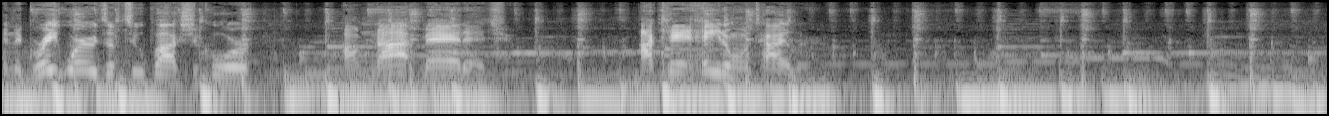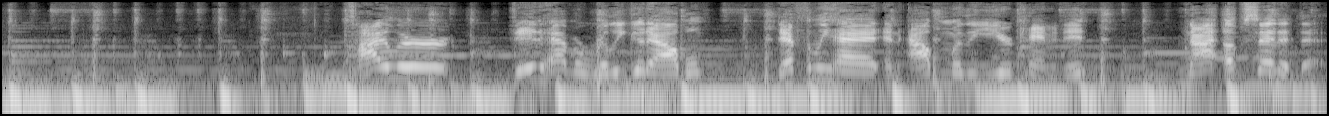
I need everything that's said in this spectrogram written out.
In the great words of Tupac Shakur, I'm not mad at you. I can't hate on Tyler. Tyler did have a really good album. Definitely had an album of the year candidate. Not upset at that.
